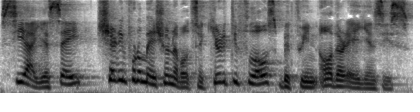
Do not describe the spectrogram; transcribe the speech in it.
CISA share information about security flaws between other agencies.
